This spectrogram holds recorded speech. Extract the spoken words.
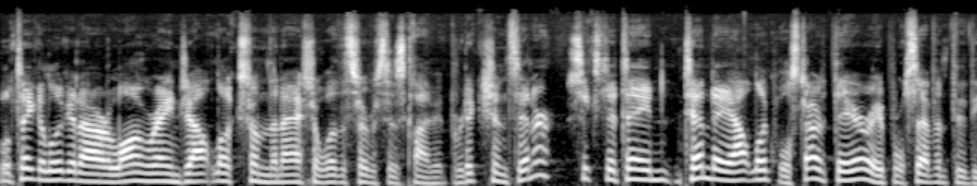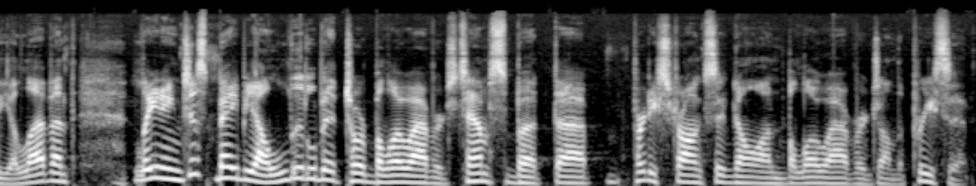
We'll take a look at our long range outlooks from the National Weather Service's Climate Prediction Center. 6 to 10, 10 day outlook. We'll start there, April 7th through the 11th, leaning just maybe a little bit toward below average temps, but uh, pretty strong signal on below average on the precip.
